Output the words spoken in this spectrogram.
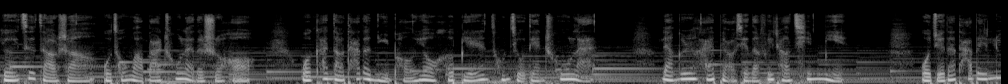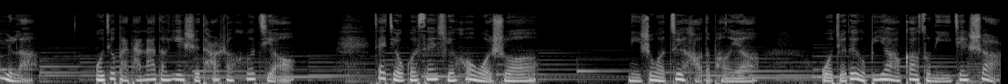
有一次早上我从网吧出来的时候，我看到他的女朋友和别人从酒店出来，两个人还表现得非常亲密。我觉得他被绿了，我就把他拉到夜市摊上喝酒。在酒过三巡后，我说：“你是我最好的朋友，我觉得有必要告诉你一件事儿。”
